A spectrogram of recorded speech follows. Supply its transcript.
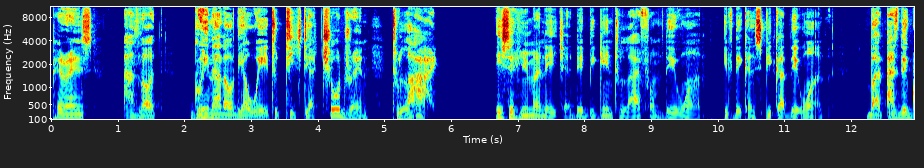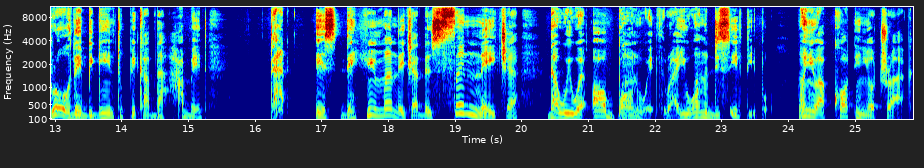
parents are not going out of their way to teach their children to lie. It's a human nature. They begin to lie from day one, if they can speak at day one. But as they grow, they begin to pick up the habit. That is the human nature, the sin nature that we were all born with, right? You want to deceive people. When you are caught in your track,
